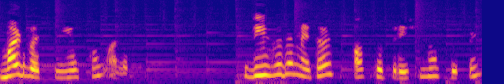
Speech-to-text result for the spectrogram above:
मड बचती है, उसको हम अलग कर these are the methods of separation of different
